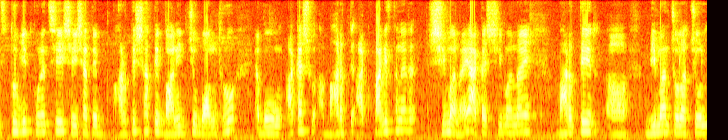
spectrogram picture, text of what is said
স্থগিত করেছে। সেই সাথে ভারতের সাথে বাণিজ্য বন্ধ এবং আকাশ, ভারত পাকিস্তানের সীমানায়, আকাশ সীমানায় ভারতের বিমান চলাচল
